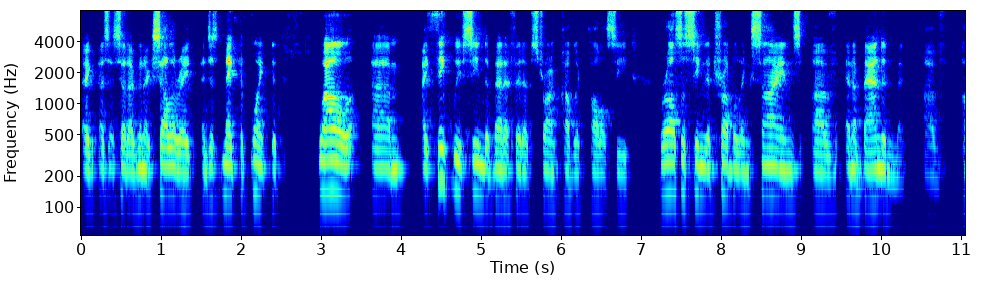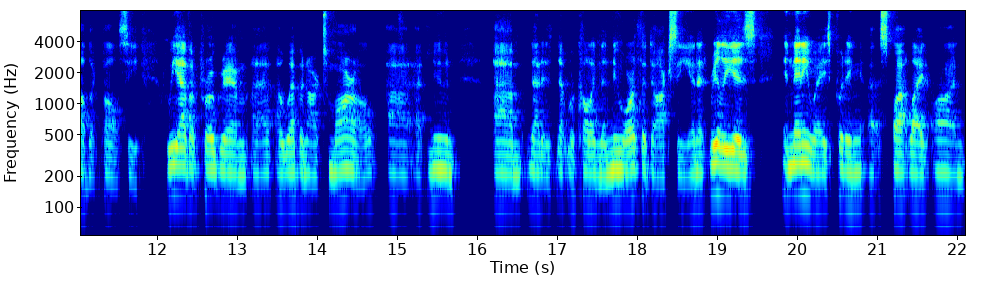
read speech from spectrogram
as I said, I'm going to accelerate and just make the point that while um, I think we've seen the benefit of strong public policy, we're also seeing the troubling signs of an abandonment of public policy. we have a program, uh, a webinar tomorrow uh, at noon um, that is that we're calling the New Orthodoxy, and it really is in many ways putting a spotlight on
